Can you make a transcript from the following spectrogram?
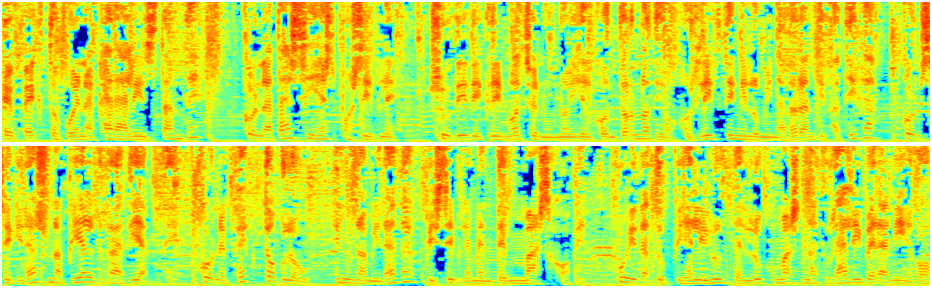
¿Efecto buena cara al instante? Con Atashi es posible. Su Didi Cream 8 en 1 y el contorno de ojos lifting iluminador antifatiga conseguirás una piel radiante, con efecto glow y una mirada visiblemente más joven. Cuida tu piel y luce el look más natural y veraniego.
